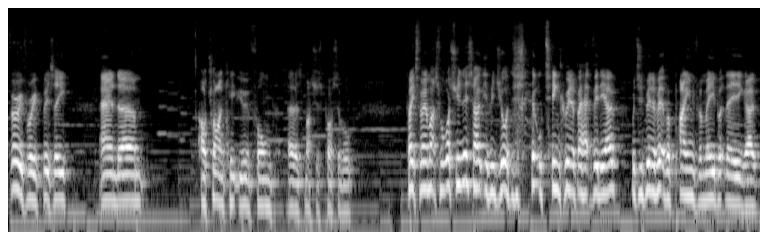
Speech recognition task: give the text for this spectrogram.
Very, very busy. And um, I'll try and keep you informed as much as possible. Thanks very much for watching this. I hope you've enjoyed this little tinkering about video, which has been a bit of a pain for me, but there you go.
